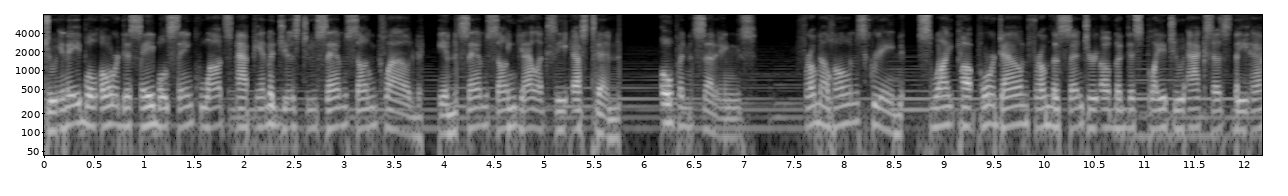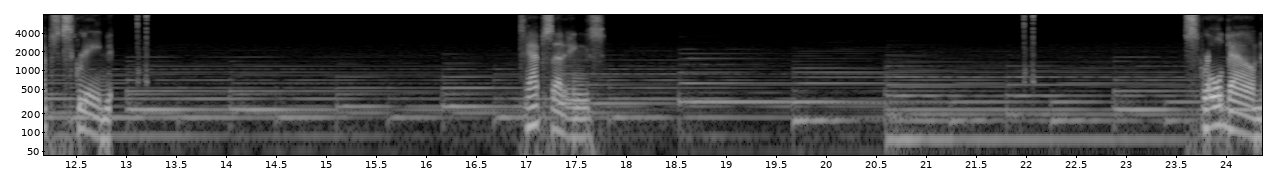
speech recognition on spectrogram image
To enable or disable sync WhatsApp images to Samsung Cloud in Samsung Galaxy S10. Open Settings. From a home screen, swipe up or down from the center of the display to access the apps screen. Tap Settings. Scroll down.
